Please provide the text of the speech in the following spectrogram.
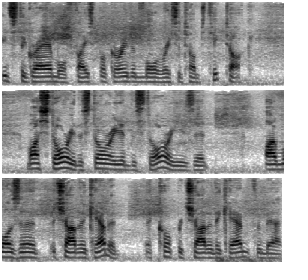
Instagram or Facebook or even more recent times TikTok, my story, the story of the story is that I was a, a chartered accountant, a corporate chartered accountant for about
